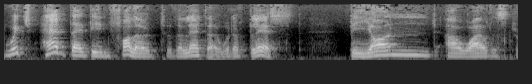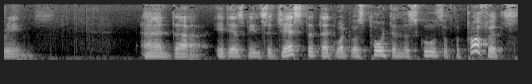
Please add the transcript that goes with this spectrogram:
which, had they been followed to the letter, would have blessed beyond our wildest dreams. And uh, it has been suggested that what was taught in the schools of the prophets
